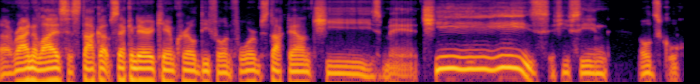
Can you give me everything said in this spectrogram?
Uh, Ryan Elias says stock up secondary, Cam Curl, Defo, and Forbes. Stock down, cheese, man. Cheese. If you've seen old school.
